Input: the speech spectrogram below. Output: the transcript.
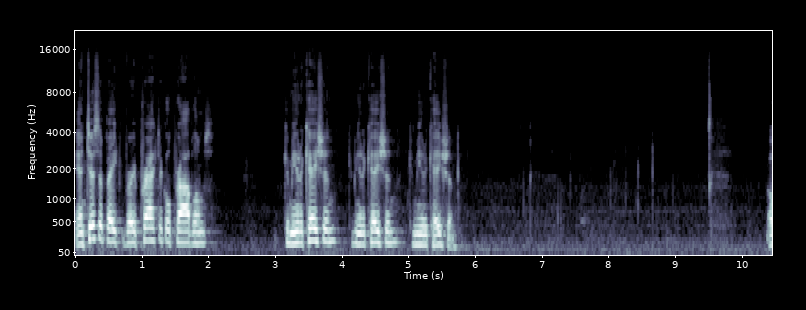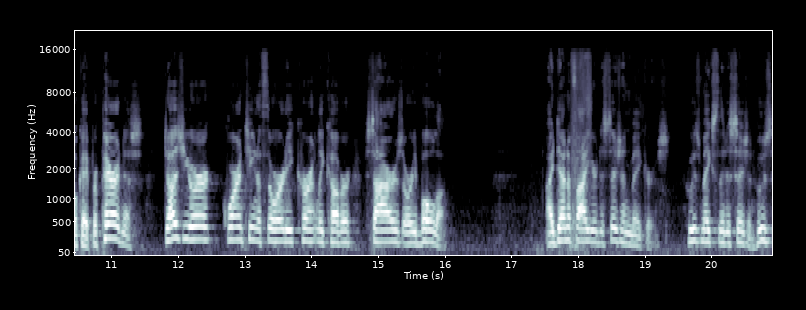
Anticipate very practical problems. Communication, communication, communication. Okay, preparedness. Does your quarantine authority currently cover SARS or Ebola? Identify your decision makers. Who makes the decision? Who's,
